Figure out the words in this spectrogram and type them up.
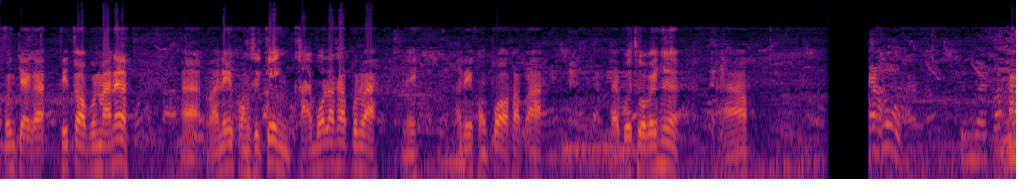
เพิ่งแจกอะติดต่อผมมาเนอะอ่าวันนี้ของสิเก้งขายหมดแล้วครับคุณว่านี่ อันนี้ของป่อครับอ่าใส่เบอร์โทรไว้ให้เอาแยกลูกเป็นใหญ่ปั้นอ่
